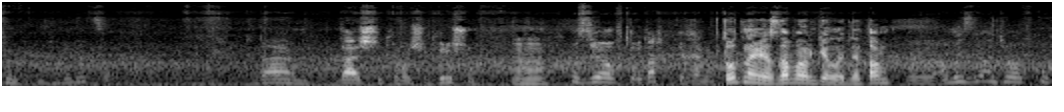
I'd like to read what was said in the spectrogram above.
фу, делиться. Да, дальше, короче, крышу. Угу. Ну, сделаем второй этаж, как ранее. Тут навес, да, будем делать, не там? Э, А мы сделаем его в круг.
